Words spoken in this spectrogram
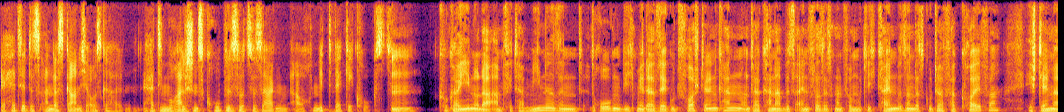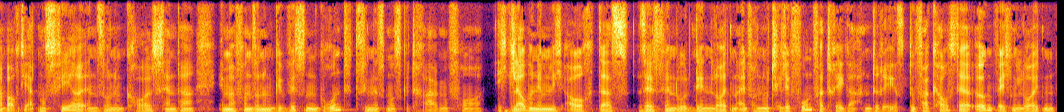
er hätte das anders gar nicht ausgehalten. Er hat die moralischen Skrupel sozusagen auch mit weggekokst. Mhm. Kokain oder Amphetamine sind Drogen, die ich mir da sehr gut vorstellen kann. Unter Cannabis-Einfluss ist man vermutlich kein besonders guter Verkäufer. Ich stelle mir aber auch die Atmosphäre in so einem Callcenter immer von so einem gewissen Grundzynismus getragen vor. Ich glaube nämlich auch, dass selbst wenn du den Leuten einfach nur Telefonverträge andrehst, du verkaufst ja irgendwelchen Leuten,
